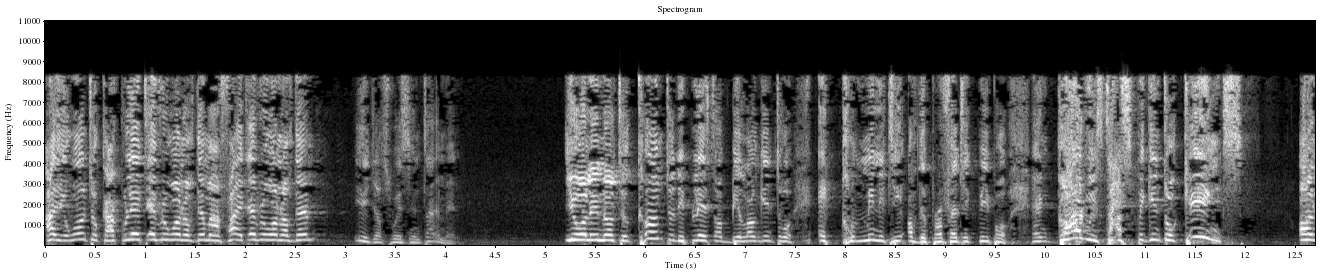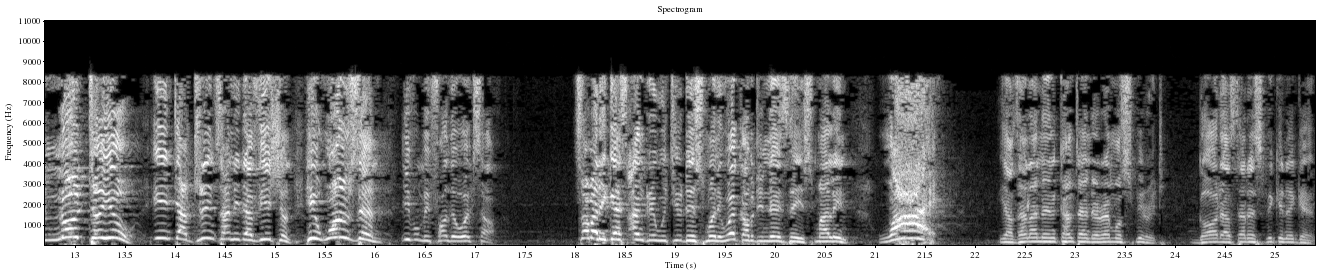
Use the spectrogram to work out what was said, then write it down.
And you want to calculate every one of them and fight every one of them? You're just wasting time, man. You only know to come to the place of belonging to a community of the prophetic people. And God will start speaking to kings unknown to you in their dreams and in their vision. He warns them even before they wake up. Somebody gets angry with you this morning. Wake up the next day smiling. Why? He has had an encounter in the realm of spirit. God has started speaking again.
